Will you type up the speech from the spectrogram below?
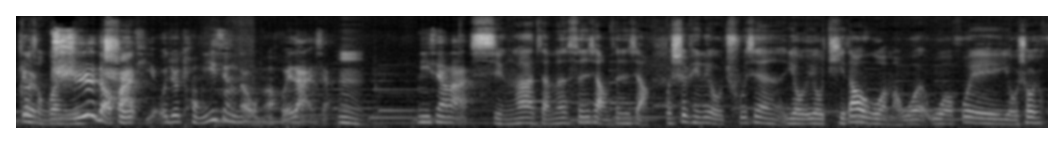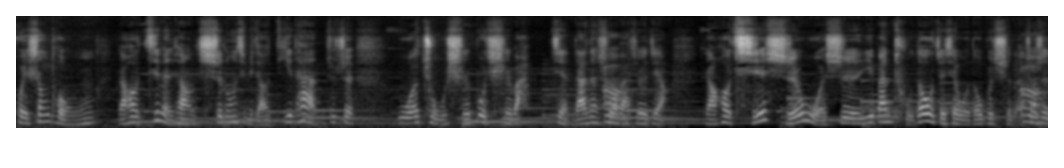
这种吃的话题，我觉得统一性的我们回答一下。嗯，你先来。行啊，咱们分享分享。我视频里有出现有有提到过嘛？我我会有时候会生酮，然后基本上吃东西比较低碳，就是我主食不吃吧。简单的说吧，就是这样。然后其实我是一般土豆这些我都不吃的，就是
